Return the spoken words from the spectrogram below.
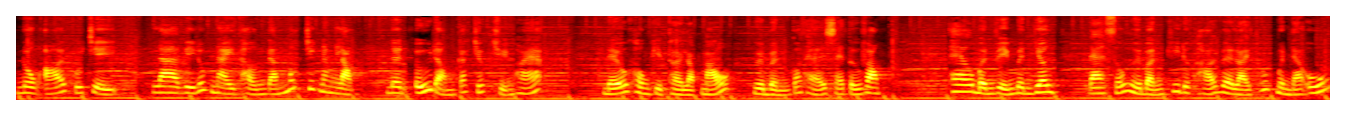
nôn ói của chị là vì lúc này thận đã mất chức năng lọc nên ứ động các chất chuyển hóa. Nếu không kịp thời lọc máu, người bệnh có thể sẽ tử vong. Theo Bệnh viện Bình Dân, đa số người bệnh khi được hỏi về loại thuốc mình đã uống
